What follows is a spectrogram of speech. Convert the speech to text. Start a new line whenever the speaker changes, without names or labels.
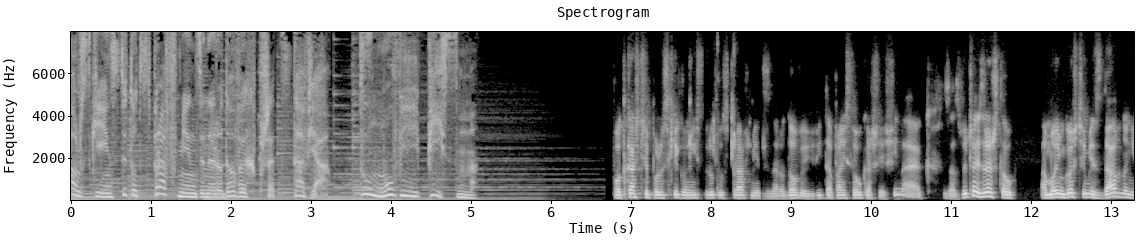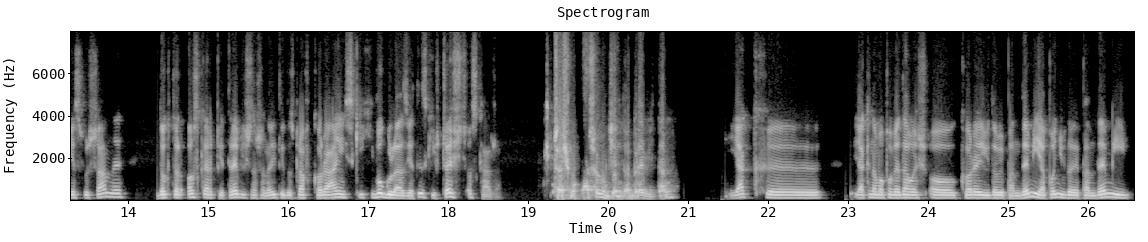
Polski Instytut Spraw Międzynarodowych przedstawia. Tu mówi pism.
W podcaście Polskiego Instytutu Spraw Międzynarodowych wita Państwa Łukasz Jasina, jak zazwyczaj zresztą, a moim gościem jest dawno niesłyszany dr Oskar Pietrewicz, nasz analityk do spraw koreańskich i w ogóle azjatyckich. Cześć Oskarze.
Cześć Łukaszu, dzień dobry, witam.
Jak, y, jak nam opowiadałeś o Korei w dobie pandemii, Japonii w dobie pandemii,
